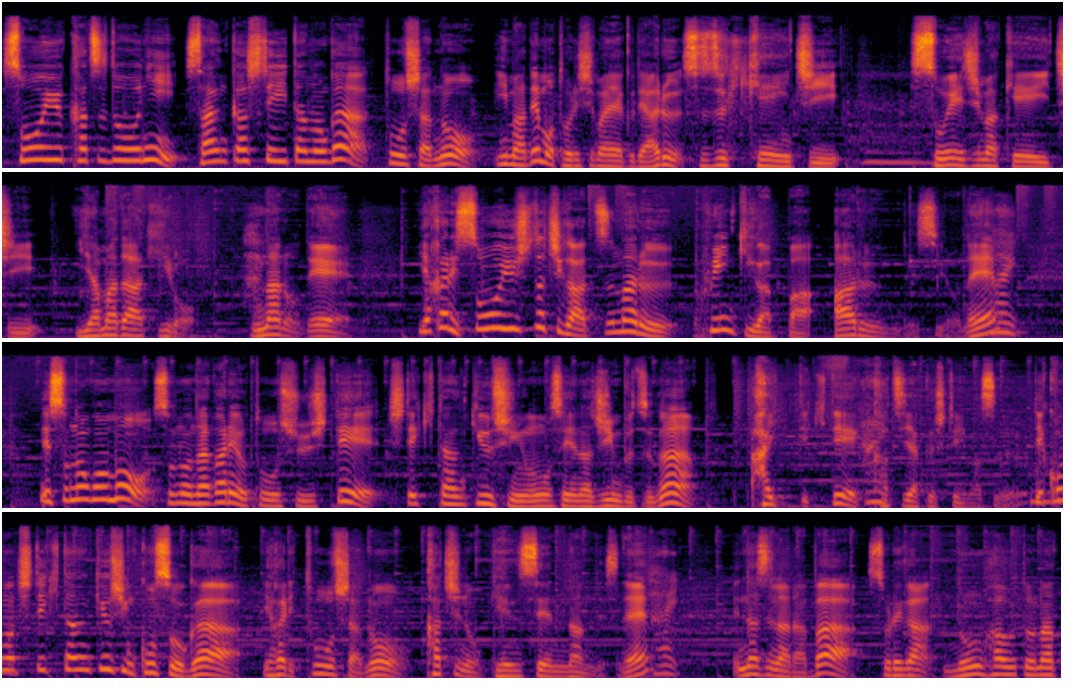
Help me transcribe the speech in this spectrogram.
そういう活動に参加していたのが当社の今でも取締役である鈴木健一添島圭一山田明宏 なので、やはりそういう人たちが集まる雰囲気がやっぱあるんですよね。はい。でその後もその流れを踏襲して知的探求心旺盛な人物が入ってきてはい。活躍しています、でこの知的探求心こそがやはり当社の価値の源泉なんですね、はい。なぜならばそれがノウハウとなっ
